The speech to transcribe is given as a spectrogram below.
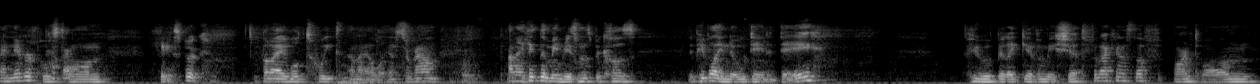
I never post on Facebook, but I will tweet and I will Instagram, and I think the main reason is because the people I know day to day, who would be like giving me shit for that kind of stuff, aren't on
